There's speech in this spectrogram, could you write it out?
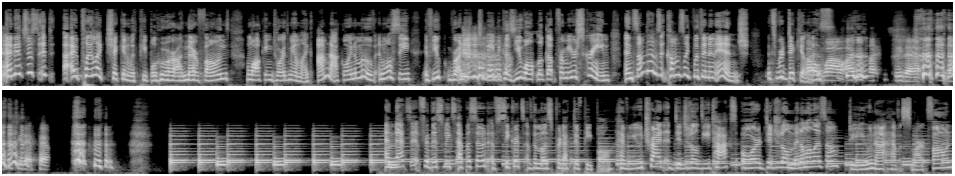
and it's just it I play like chicken with people who are on their phones walking towards me. I'm like, I'm not going to move and we'll see if you run into me because you won't look up from your screen. And sometimes it comes like within an inch. It's oh, ridiculous. Oh wow, I would like to see that. I would like to see that film. And that's it for this week's episode of Secrets of the Most Productive People. Have you tried a digital detox or digital minimalism? Do you not have a smartphone?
